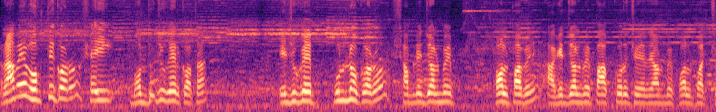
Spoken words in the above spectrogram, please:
রামে ভক্তি করো, সেই মধ্যযুগের কথা। এ যুগে পূর্ণ করো সামনের জন্মে ফল পাবে। আগের জন্মে পাপ করেছ, এ জন্মে ফল পাচ্ছ,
